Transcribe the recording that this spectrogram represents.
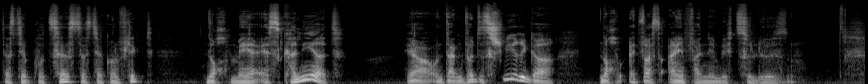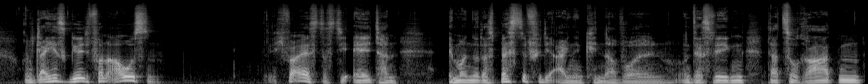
dass der Prozess, dass der Konflikt noch mehr eskaliert. Ja, und dann wird es schwieriger, noch etwas einvernehmlich zu lösen. Und gleiches gilt von außen. Ich weiß, dass die Eltern immer nur das Beste für die eigenen Kinder wollen und deswegen dazu raten,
